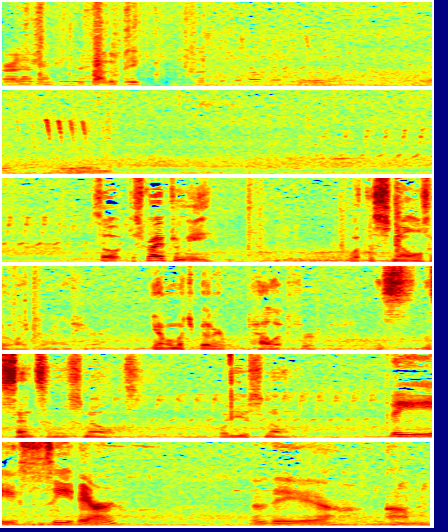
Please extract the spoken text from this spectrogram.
All right, actually, they found a big. So, describe to me what the smells are like. You have a much better palate for the, the scents and the smells. What are you smelling? The sea air, the um,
